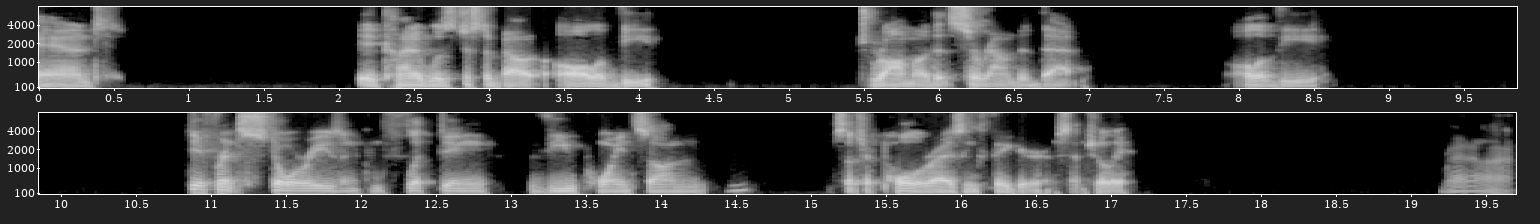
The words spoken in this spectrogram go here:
and it kind of was just about all of the drama that surrounded that, all of the different stories and conflicting viewpoints on such a polarizing figure, essentially. Right on.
